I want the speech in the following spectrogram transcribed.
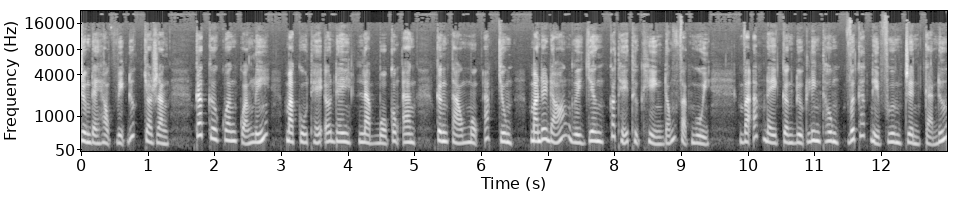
Trường Đại học Việt Đức cho rằng các cơ quan quản lý mà cụ thể ở đây là Bộ Công an cần tạo một app chung mà nơi đó người dân có thể thực hiện đóng phạt nguội và app này cần được liên thông với các địa phương trên cả nước.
